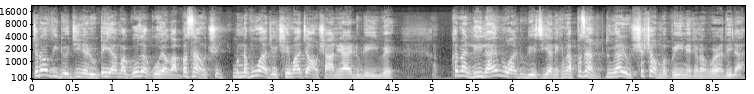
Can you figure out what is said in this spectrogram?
ကျွန်တော်ဗီဒီယိုကြည့်နေလူ100မှာ69ယောက်ကပတ်စံကိုနှစ်ဖူးကချိုခြေမကြောင်ရှာနေရတဲ့လူတွေကြီးပဲခင်ဗျာလီလိုင်းပေါ်ကလူတွေစီကနေခင်ဗျာပတ်စံသူများတွေကိုရှက်ရှောက်မပေးနဲ့ကျွန်တော်ပြောတာသိလား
